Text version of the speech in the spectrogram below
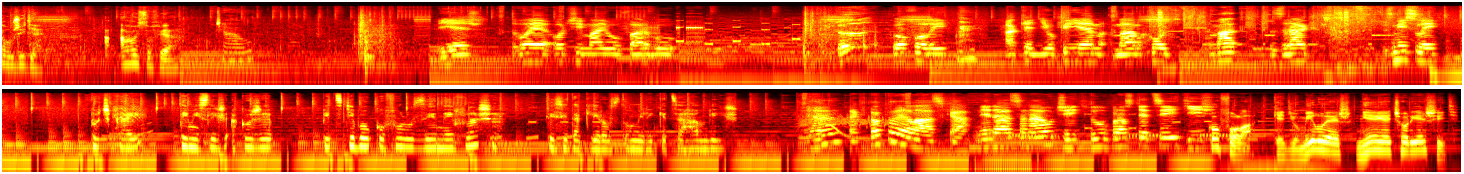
Zdenka už ide. A ahoj, Sofia. Čau. Vieš, tvoje oči majú farbu... Uh, kofoly. A keď ju pijem, mám chuť mat, zrak zmysly. Počkaj, ty myslíš akože piť s tebou kofolu z jednej flaše? Ty si taký roztomilý, keď sa hambíš. Ha, tak toto je láska. Nedá sa naučiť, tu proste cítiš. Kofola. Keď ju miluješ, nie je čo riešiť.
